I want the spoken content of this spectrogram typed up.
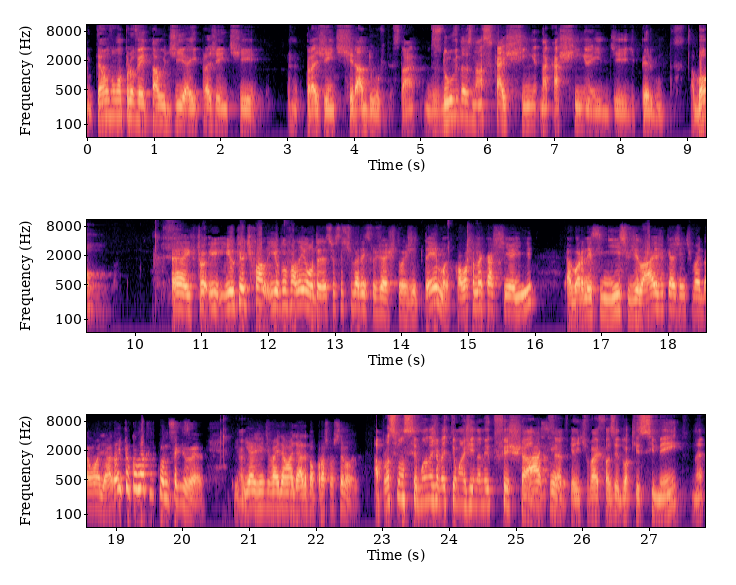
Então vamos aproveitar o dia aí para gente para gente tirar dúvidas, tá? As dúvidas nas caixinha, na caixinha aí de, de perguntas, tá bom? É, e, e, e, o que eu te falei, e o que eu falei ontem, né? Se vocês tiverem sugestões de tema, coloca na caixinha aí, agora nesse início de live, que a gente vai dar uma olhada. Ou então coloca quando você quiser. É. E a gente vai dar uma olhada para a próxima semana. A próxima semana já vai ter uma agenda meio que fechada, ah, certo? Que a gente vai fazer do aquecimento, né?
